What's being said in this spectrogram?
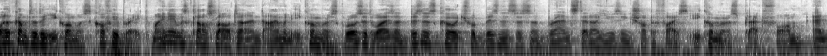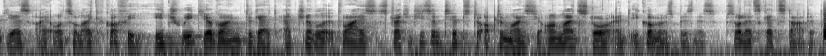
Welcome to the e-commerce coffee break. My name is Claus Lauter and I'm an e-commerce growth advisor and business coach for businesses and brands that are using Shopify's e-commerce platform. And yes, I also like coffee. Each week you're going to get actionable advice, strategies and tips to optimize your online store and e-commerce business. So let's get started.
